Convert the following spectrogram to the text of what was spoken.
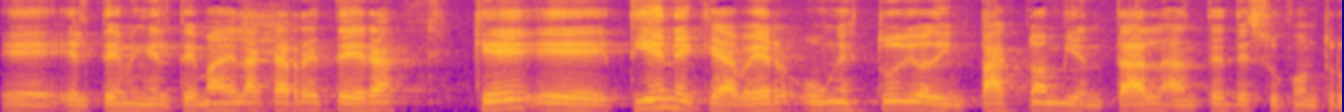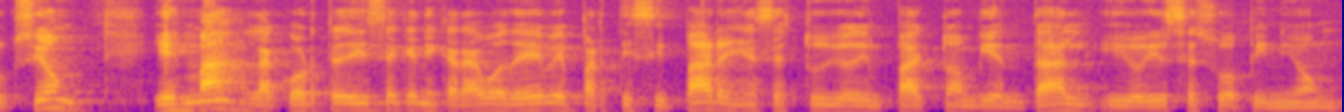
eh, el tema, en el tema de la carretera que eh, tiene que haber un estudio de impacto ambiental antes de su construcción. Es más, la Corte dice que Nicaragua debe participar en ese estudio de impacto ambiental y oírse su opinión.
